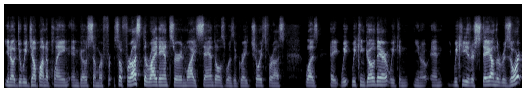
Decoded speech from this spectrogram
you know, do we jump on a plane and go somewhere? For, so for us, the right answer and why sandals was a great choice for us was, hey, we, we can go there, we can, you know, and we can either stay on the resort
